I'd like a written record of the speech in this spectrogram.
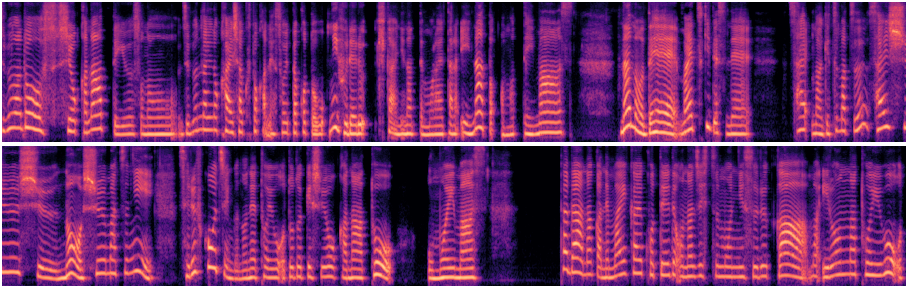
自分はどうしようかなっていう、その自分なりの解釈とかね、そういったことに触れる機会になってもらえたらいいなと思っています。なので、毎月ですね、最まあ、月末、最終週の週末にセルフコーチングのね、問いをお届けしようかなと思います。ただ、なんかね、毎回固定で同じ質問にするか、まあ、いろんな問いをお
